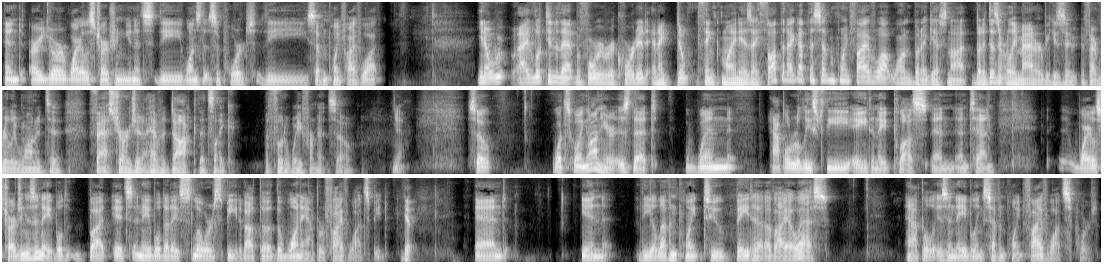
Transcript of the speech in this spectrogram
And are your wireless charging units the ones that support the 7.5 watt? You know, I looked into that before we recorded, and I don't think mine is. I thought that I got the 7.5 watt one, but I guess not. But it doesn't really matter because if I really wanted to fast charge it, I have a dock that's like a foot away from it. So yeah. So, what's going on here is that when Apple released the 8 and 8 Plus and, and 10, wireless charging is enabled, but it's enabled at a slower speed, about the, the 1 amp or 5 watt speed. Yep. And in the 11.2 beta of iOS, Apple is enabling 7.5 watt support.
